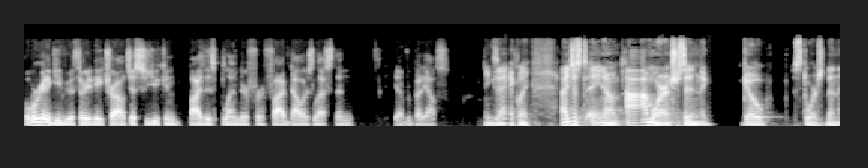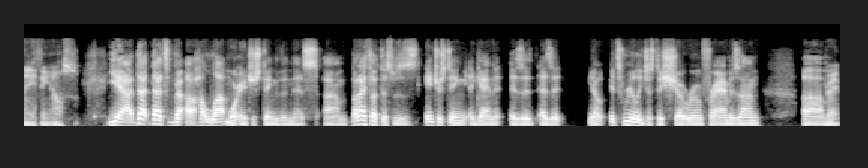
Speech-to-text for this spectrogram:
But we're going to give you a 30 day trial just so you can buy this blender for five dollars less than everybody else. Exactly. I just you know i'm more interested in the go stores than anything else. Yeah, that that's a lot more interesting than this. Um, but I thought this was interesting again as it as it you know it's really just a showroom for Amazon. Um, right.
